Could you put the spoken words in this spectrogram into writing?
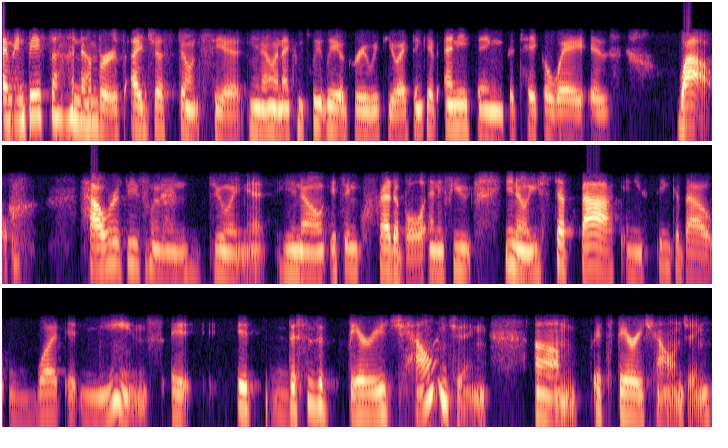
I mean, based on the numbers, I just don't see it, you know, and I completely agree with you. I think if anything, the takeaway is, wow, how are these women doing it? You know, it's incredible. And if you, you know, you step back and you think about what it means, it, it, this is a very challenging. Um, it's very challenging.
